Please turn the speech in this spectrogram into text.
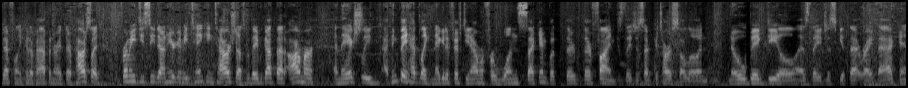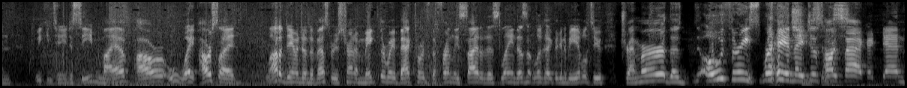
definitely could have happened right there. Power slide from ETC down here going to be tanking tower shots, but they've got that armor, and they actually I think they had like negative 15 armor for one second, but they're they're fine because they just have guitar solo and no big deal as they just get that right back and. We continue to see Maiev power. Oh wait, power slide a lot of damage on the Vesper. He's trying to make their way back towards the friendly side of this lane. Doesn't look like they're going to be able to. Tremor, the 0-3 spray, and they Jesus. just hard back again.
